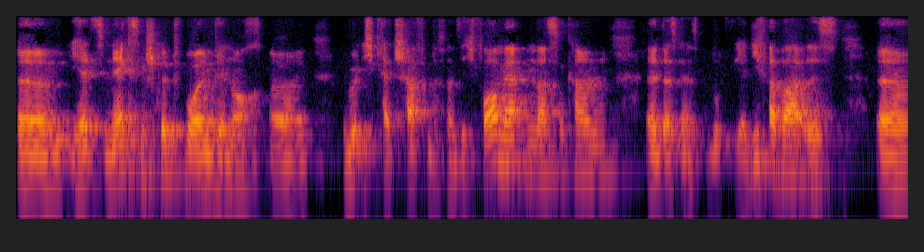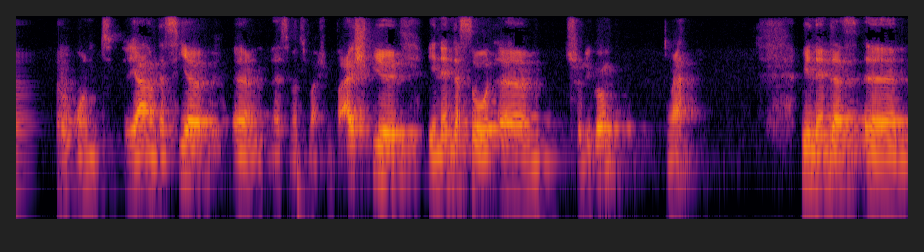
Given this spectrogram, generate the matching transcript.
Ähm, jetzt im nächsten Schritt wollen wir noch äh, die Möglichkeit schaffen, dass man sich vormerken lassen kann, äh, dass wenn das Produkt wieder lieferbar ist, äh, und ja, und das hier, äh, das ist mal zum Beispiel ein Beispiel. Wir nennen das so, ähm, Entschuldigung, ja, wir nennen das äh,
